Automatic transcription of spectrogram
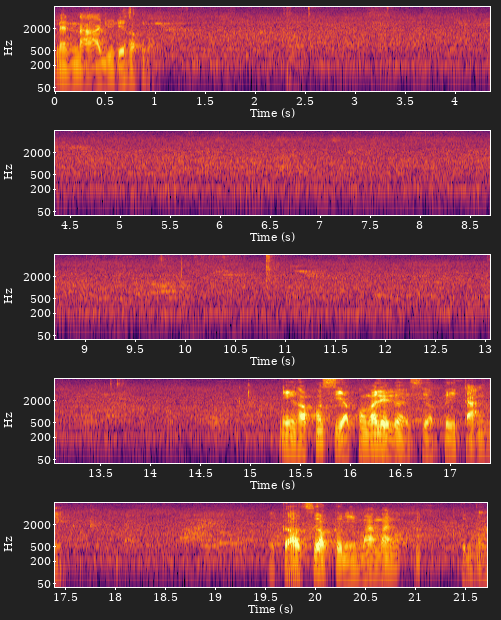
แน่นหนาอยู่ด้วยครับ นี่ครับเขาเสียบเข้ามาเรื่อยๆเสียบไปตามนี่แล้วก็เอาเสือกตัวนี้มามันขึ้นทั้ง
